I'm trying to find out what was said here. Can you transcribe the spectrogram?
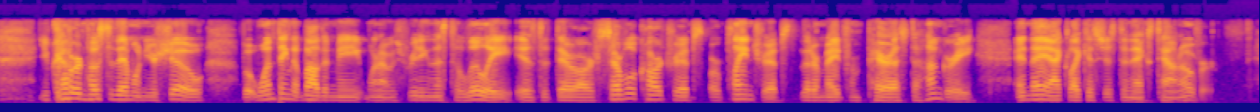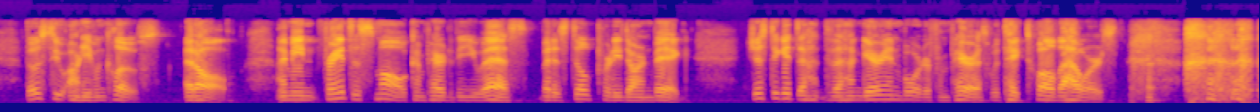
you covered most of them on your show, but one thing that bothered me when I was reading this to Lily is that there are several car trips or plane trips that are made from Paris to Hungary, and they act like it's just the next town over. Those two aren't even close at all. I mean, France is small compared to the US, but it's still pretty darn big. Just to get to, to the Hungarian border from Paris would take 12 hours.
